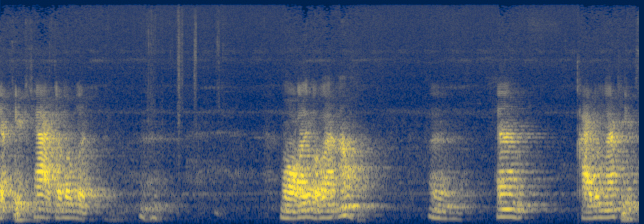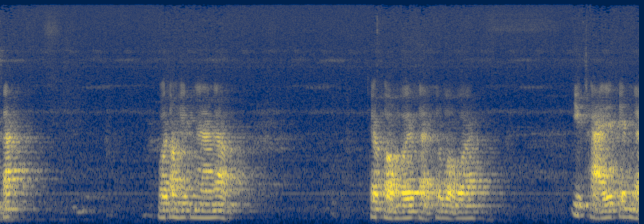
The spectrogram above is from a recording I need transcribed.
จากสิบชาติก็ระเบิดหมอก็เลยบอกว่า เอ้า เออถ้าขายโรงงานถิ่นซักว่าต้องเห็นงานแล้วเจ้าของบริษัทก็บอกว่า อีกขายได้เป็นไหน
